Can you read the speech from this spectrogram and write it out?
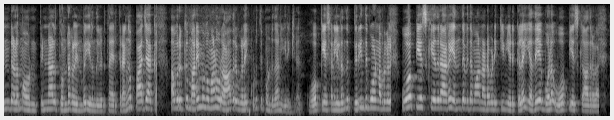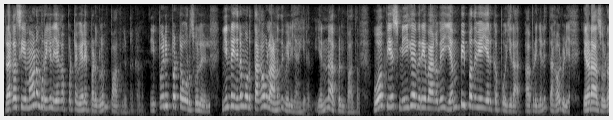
இன்றளவும் அவரின் பின்னால் தொண்டர்கள் என்பது இருந்துகிட்டு தான் இருக்கிறாங்க பாஜக அவருக்கு மறைமுகமான ஒரு ஆதரவுகளை கொடுத்து கொண்டுதான் இருக்கிறது. ஓபிஎஸ் அணி அணியிலிருந்து பிரிந்து போனவர்கள் ஓபிஎஸ்க்கு எதிராக எந்த விதமான நடவடிக்கையும் எடுக்கலை. அதே போல ஓபிஎஸ்க்கு ஆதரவாக ரகசியமான முறையில் ஏகப்பட்ட வேலைப்பாடுகளும் பார்த்துக்கிட்டு இருக்காங்க. இப்படிப்பட்ட ஒரு சூழலில் இன்றைய தினம் ஒரு தகவலானது வெளியாகிறது. என்ன அப்படின்னு பார்த்தோம். ஓபிஎஸ் மிக விரைவாகவே எம்பி பதவியை ஏற்கப் போகிறார் அப்படின்னு சொல்லி தகவல் வெளியாக என்னடா சொல்ற?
